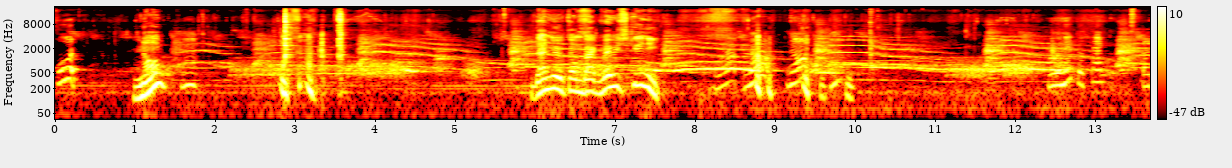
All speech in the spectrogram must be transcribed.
ฟูด No? อืม Then you come back very skinny. No, no. you need to take uh,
